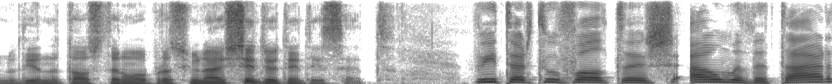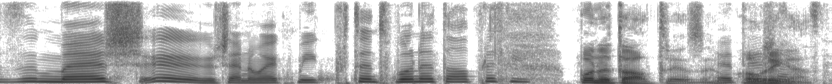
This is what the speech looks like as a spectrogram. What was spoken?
no dia de Natal estarão operacionais 187. Vítor, tu voltas à uma da tarde, mas já não é comigo, portanto, bom Natal para ti. Bom Natal, Teresa. Até Obrigado. Já.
